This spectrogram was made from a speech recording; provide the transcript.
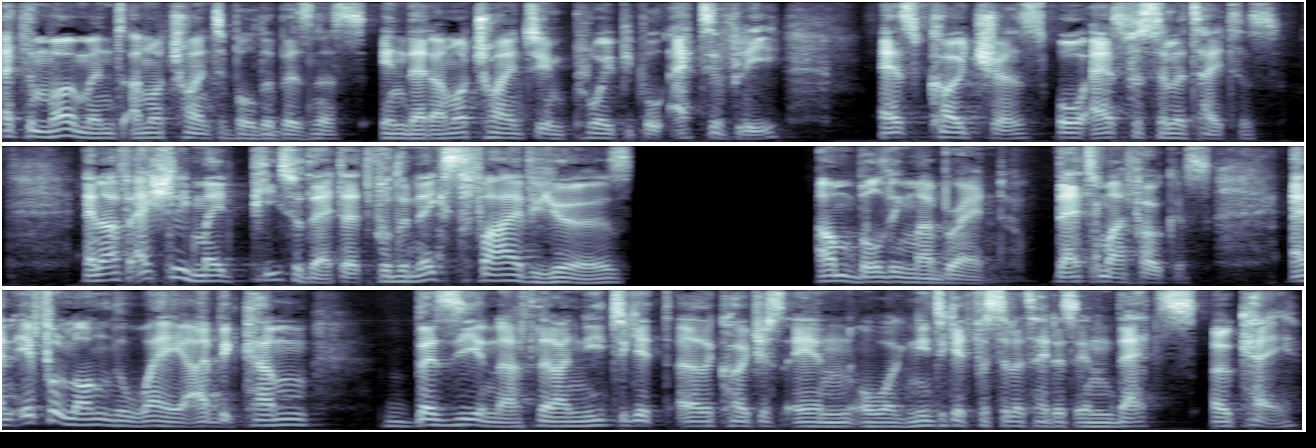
at the moment, I'm not trying to build a business in that I'm not trying to employ people actively as coaches or as facilitators. And I've actually made peace with that, that for the next five years, I'm building my brand. That's my focus. And if along the way I become busy enough that I need to get other coaches in or I need to get facilitators in, that's okay.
